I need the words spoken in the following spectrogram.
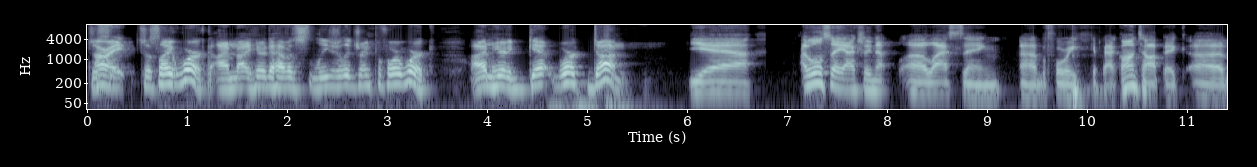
Just, All right. just like work. I'm not here to have a leisurely drink before work. I'm here to get work done. Yeah, I will say actually. Not, uh, last thing uh, before we get back on topic. Uh,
